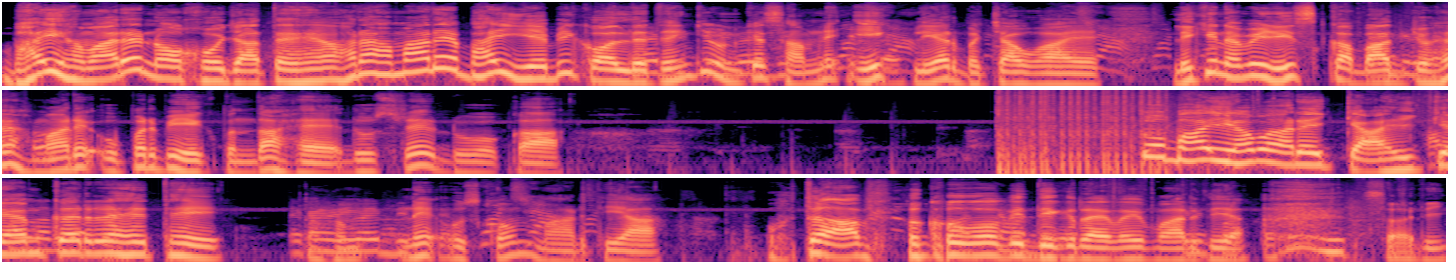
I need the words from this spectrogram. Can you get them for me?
भाई हमारे नॉक हो जाते हैं और हमारे भाई ये भी कॉल देते हैं कि उनके सामने एक प्लेयर बचा हुआ है। लेकिन अभी रिस्क का बात जो है हमारे ऊपर भी एक बंदा है दूसरे डुओ का। तो भाई हमारे क्या ही कैम कर रहे थे? तो हमने उसको मार दिया। वो तो आप लोगों को भी दिख रहा है भाई मार दिया। सॉरी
